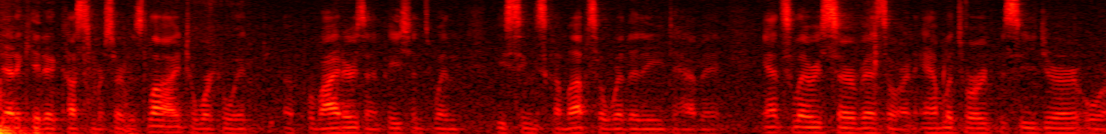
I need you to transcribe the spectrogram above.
dedicated a customer service line to working with uh, providers and patients when these things come up. So whether they need to have an ancillary service or an ambulatory procedure or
